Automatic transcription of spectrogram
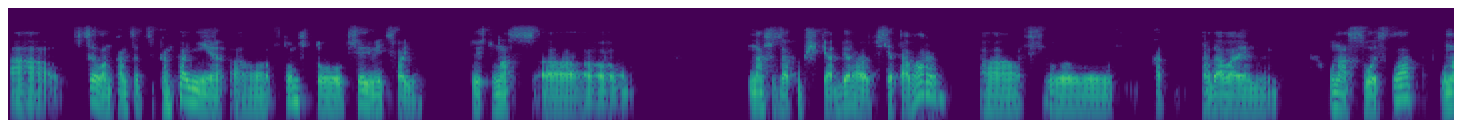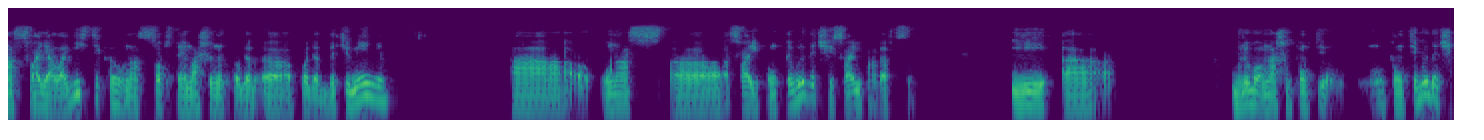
А в целом концепция компании а, в том, что все имеет свое. То есть у нас а, наши закупщики отбирают все товары, продаваемые. У нас свой склад, у нас своя логистика, у нас собственные машины ходят, э, ходят до Тюмени, а у нас э, свои пункты выдачи и свои продавцы. И а, в любом нашем пункте, пункте выдачи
